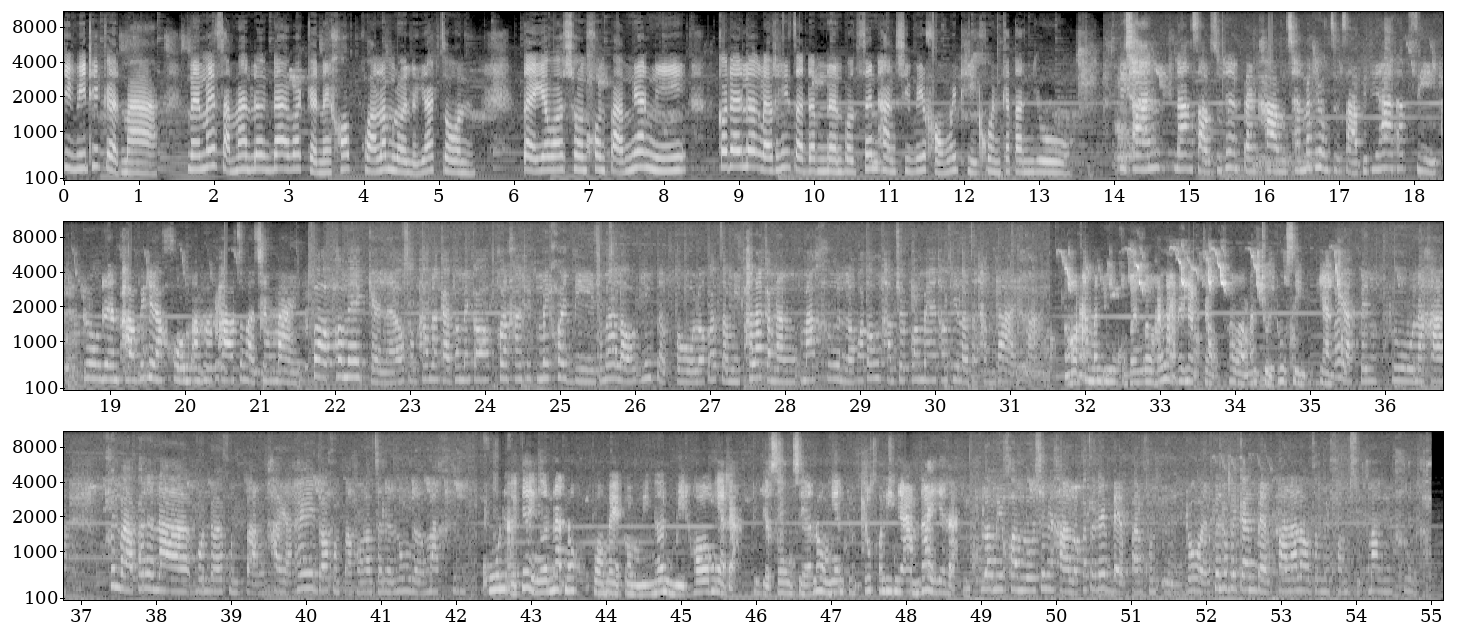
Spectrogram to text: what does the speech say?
ชีวิตที่เกิดมา แม้ไม่สามารถเลือกได้ว่าเกิดในครอบครัวร่ำรวยหรือยากจน แต่เยาวชนคนป่าเมี่ยงนี้ ก็ได้เลือกแล้วที่จะดำเนินบนเส้นทางชีวิตของวิถีคนกตัญญู ดิฉัน นางสาวสุเทนแปลงคำ ชั้นมัธยมศึกษาปีที่ 5 ทับ 4 โรงเรียนพาววิทยาคมอำเภอพร้าวจังหวัดเชียงใหม่เพราะพ่อแม่แก่แล้วสุขภาพร่างกายพ่อแม่ก็ค่อนข้างที่ไม่ค่อยดีเมื่อเรายิ่งเติบโตเราก็จะมีพละกำลังมากขึ้น เราก็ต้องทำช่วยพ่อแม่เท่าที่เราจะทำได้ค่ะอ๋อถ้ามันอยู่ของเป็นเบลฮาลาได้หนักเจ้าเพราะว่ามันช่วยทุกสิ่งทุกอย่างก็อยากเป็นครูนะคะ ขึ้นมาพัฒนาบนดอยขุนปังค่ะอยากให้ดอยขุนปังของเราเจริญรุ่งเรืองมากขึ้นครูนี่เขาใจายเงินนักเนาะพ่อแม่ก็มีเงินมีทองเนี่ยค่ะที่จะส่งเสียน้องเรียนจนจบปริญญามได้เนี่ยค่ะเรามีความรู้ใช่ไหมคะ เราก็จะได้แบ่งปันคนอื่นด้วยมันดูเป็นการแบ่งปันแล้วเราจะมีความสุขมากยิ่งขึ้นค่ะ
